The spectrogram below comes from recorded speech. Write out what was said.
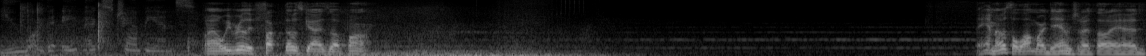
You are the Apex champions. Wow, we really fucked those guys up, huh? Damn, that was a lot more damage than I thought I had.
